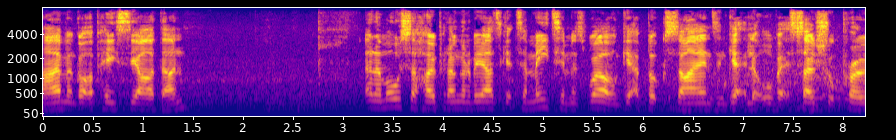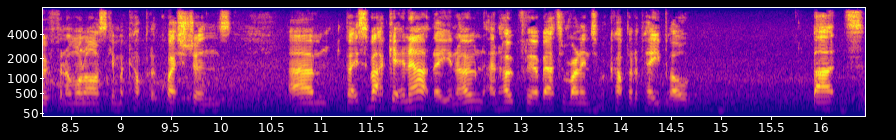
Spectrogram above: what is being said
I haven't got a PCR done and I'm also hoping I'm going to be able to get to meet him as well and get a book signed and get a little bit of social proof. And I want to ask him a couple of questions. Um, but it's about getting out there, you know, and hopefully I'll be able to run into a couple of people. But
